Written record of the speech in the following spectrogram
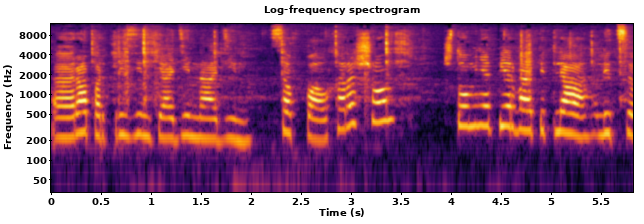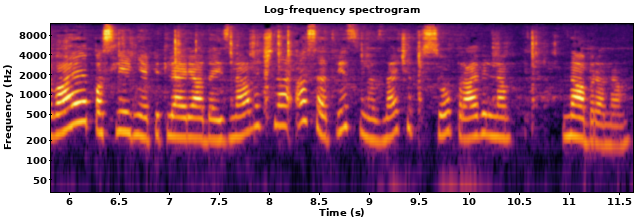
э, раппорт резинки 1 на 1 совпал хорошо, что у меня первая петля лицевая, последняя петля ряда изнаночная, а соответственно значит все правильно набрано.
